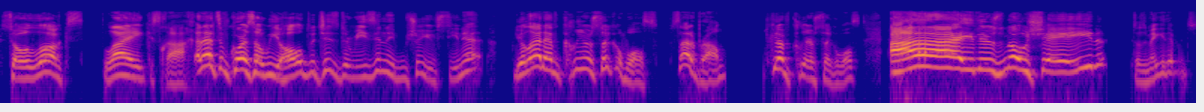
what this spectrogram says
so it looks like Schach. And that's, of course, how we hold, which is the reason, I'm sure you've seen it. You're allowed to have clear sukkah walls. It's not a problem. You can have clear sukkah walls. Aye, there's no shade. Doesn't make a difference.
